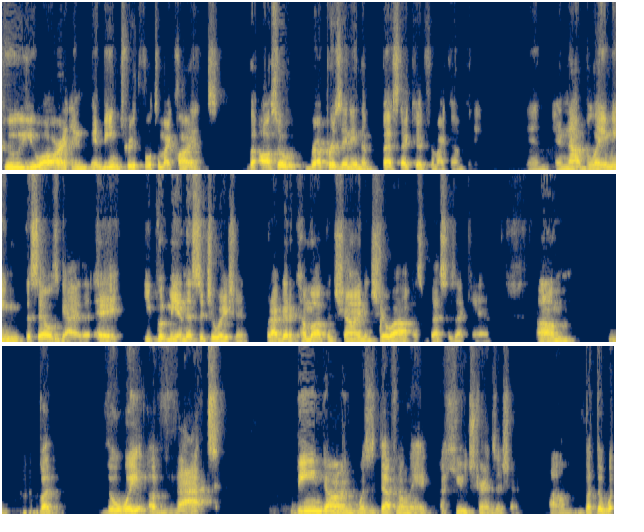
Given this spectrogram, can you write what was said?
who you are and, and being truthful to my clients, but also representing the best I could for my company and and not blaming the sales guy that hey he put me in this situation but i've got to come up and shine and show out as best as i can. Um, but the weight of that being gone was definitely a, a huge transition. Um, but the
